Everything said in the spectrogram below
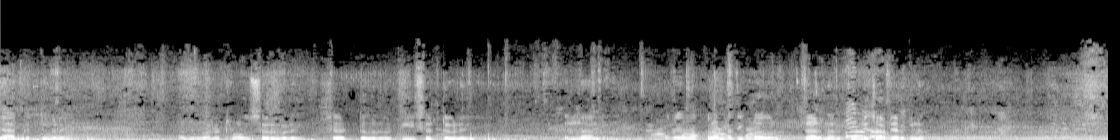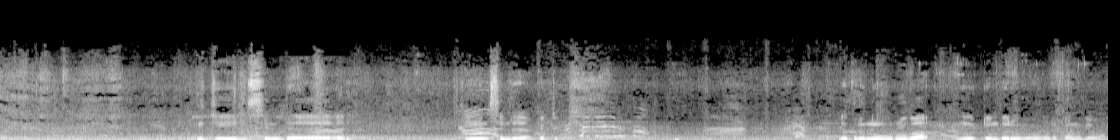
ജാക്കറ്റുകൾ അതുപോലെ ട്രൗസറുകൾ ഷർട്ടുകൾ ടീഷർട്ടുകൾ. എല്ലാം ഉണ്ട്. കുറേ മക്കളുണ്ട്. അതിൽ കൂടെ വെറുതെ തുള്ളി ചാടി ഇറക്കണ് ഇത് ജീൻസിന്റെ ജീൻസിന്റെ ജാക്കറ്റ്. ഇതൊക്കെ ഒരു നൂറ് രൂപ നൂറ്റമ്പത് രൂപ കൊടുത്താൽ മതിയാവും.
